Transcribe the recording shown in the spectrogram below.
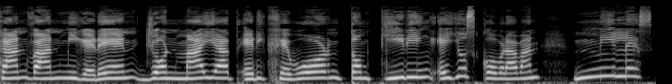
Han Van Migueren, John Mayat, Eric Heborn, Tom Keating, ellos cobraban miles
